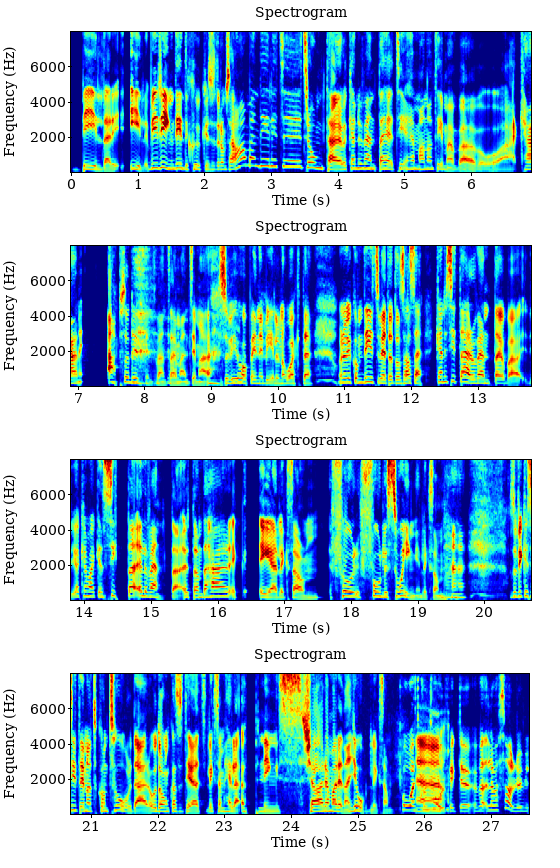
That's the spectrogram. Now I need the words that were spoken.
bil där i il. Vi ringde inte sjukhuset och de sa ah, men det är lite trångt här, kan du vänta he- till, hemma någon timme? Jag bara, "Åh, jag kan absolut inte vänta hemma en timme. Så vi hoppade in i bilen och åkte. Och när vi kom dit så vet jag att de sa så här, kan du sitta här och vänta? Jag bara, jag kan varken sitta eller vänta, utan det här är, liksom full, full swing liksom. Och så fick jag sitta i något kontor där och de konstaterade att liksom hela öppningskören var redan gjord. Liksom. På ett kontor Eh, fick du, eller vad sa du?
